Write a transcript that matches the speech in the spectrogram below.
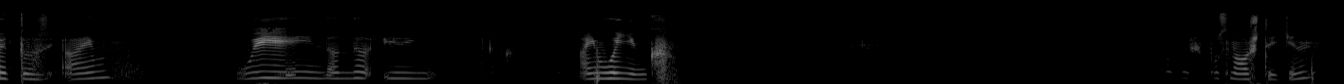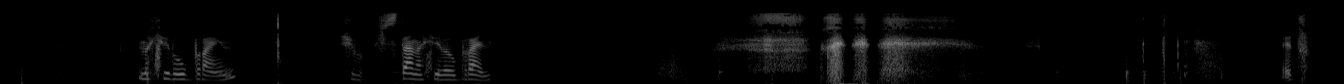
Ето този. I'm winning. I'm winning. После ще пусна още един на Herobrine. Ще, ще стана Herobrine. Ето.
